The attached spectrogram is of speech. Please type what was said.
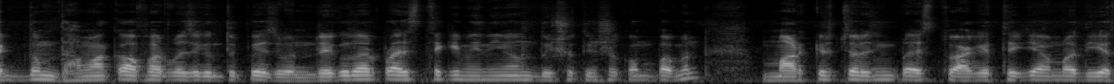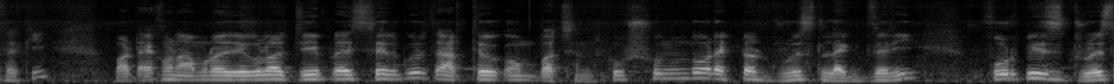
একদম ধামাকা অফার প্রাইসে কিন্তু পেয়ে যাবেন। রেগুলার প্রাইস থেকে মিনিমাম দুশো তিনশো কম পাবেন। মার্কেট চ্যালেঞ্জিং প্রাইস তো আগে থেকে আমরা দিয়ে থাকি। বাট এখন আমরা রেগুলার যে প্রাইস সেল করি, তার থেকেও কম পাচ্ছেন। খুব সুন্দর একটা dress luxury four piece dress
